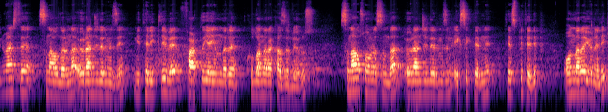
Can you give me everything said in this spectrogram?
Üniversite sınavlarına öğrencilerimizi nitelikli ve farklı yayınları kullanarak hazırlıyoruz. Sınav sonrasında öğrencilerimizin eksiklerini tespit edip onlara yönelik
